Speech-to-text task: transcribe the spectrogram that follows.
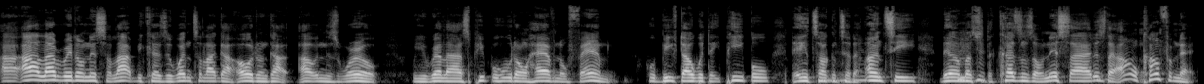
I, I elaborate on this a lot because it wasn't until I got older and got out in this world where you realize people who don't have no family, who beefed out with their people, they ain't talking to the mm-hmm. auntie, they don't mess with the cousins on this side. It's like, I don't come from that.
